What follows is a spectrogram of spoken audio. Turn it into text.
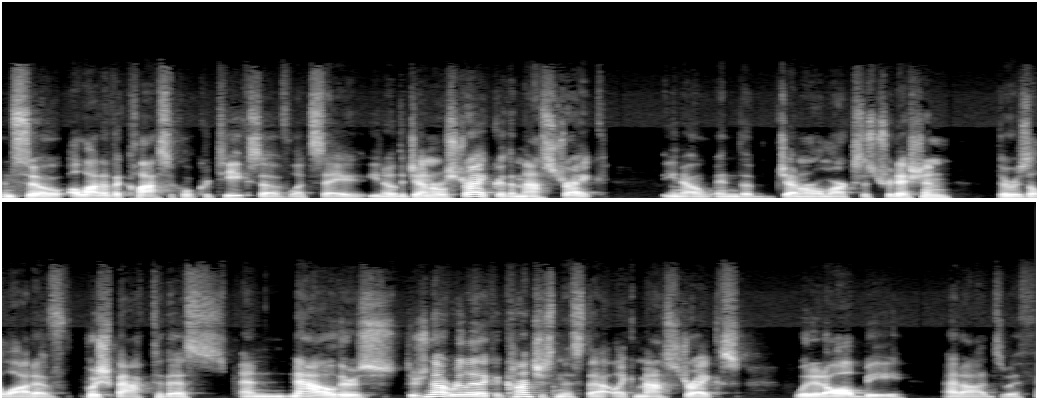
And so a lot of the classical critiques of, let's say, you know, the general strike or the mass strike, you know, in the general Marxist tradition, there was a lot of pushback to this. And now there's there's not really like a consciousness that like mass strikes would it all be at odds with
